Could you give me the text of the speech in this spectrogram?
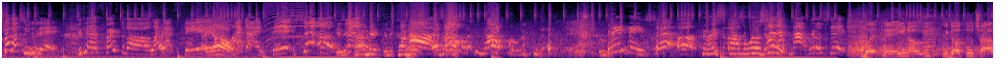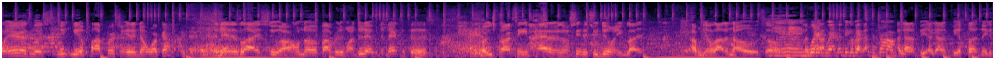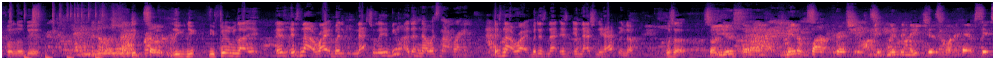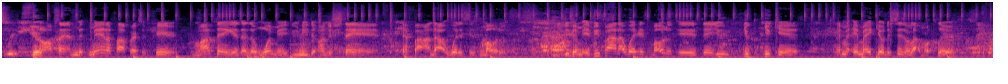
How about you do that? Because first of all, like I said, Hey, y'all. like I said, shut up. In the shut comment, up. in the comment. Nah, as I- no, no. Busy, shut up. First this- of this all, is real no, shit. that's not real shit. But then you know you, we go through trial and errors where we, we apply pressure and it don't work out, and then it's like shoot I don't know if I really want to do that with the next because or you start seeing patterns on shit that you do and you like I'm getting a lot of no's so Mhm. let, me, I- let me go back I to the got- drawing I gotta be I gotta be a fuck nigga for a little bit. So you, you, you feel me like it's, it's not right, but naturally it'd be like that. No, it's not right. It's not right, but it's not. It's, it naturally happened though. What's up? So you're saying men apply pressure to women they just want to have sex with? You know what I'm saying? M- Men apply pressure, period. My thing is, as a woman, you need to understand and find out what is his motive. You feel me? If you find out what his motive is, then you you you can it, it make your decision a lot more clear.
